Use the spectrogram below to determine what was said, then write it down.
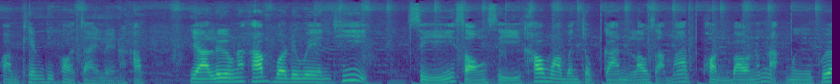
ความเข้มที่พอใจเลยนะครับ อย่าลืมนะครับบริเวณที่สี2สีเข้ามาบรรจบกัน เราสามารถผ่อนเบาน้ำหนักมือเพื่อ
